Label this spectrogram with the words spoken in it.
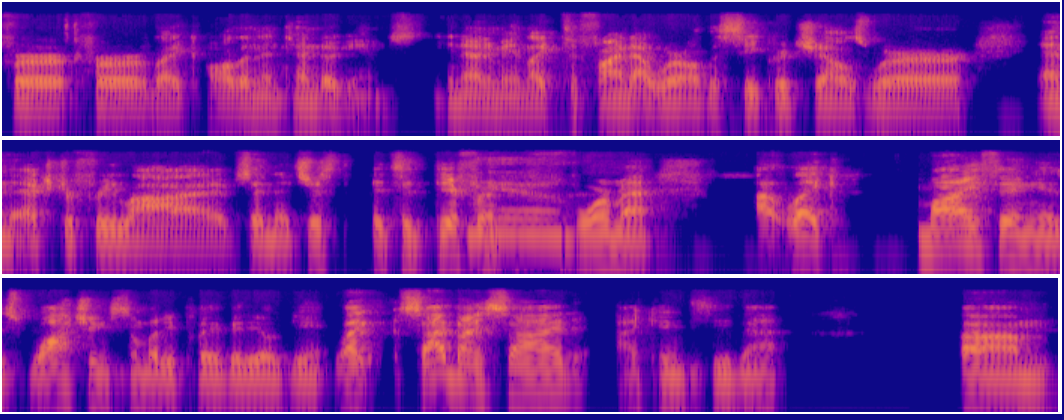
for for like all the Nintendo games? You know what I mean? Like to find out where all the secret shells were and the extra free lives, and it's just it's a different Yeah. format. Uh, like my thing is watching somebody play video game, like side by side. I can see that. Um,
